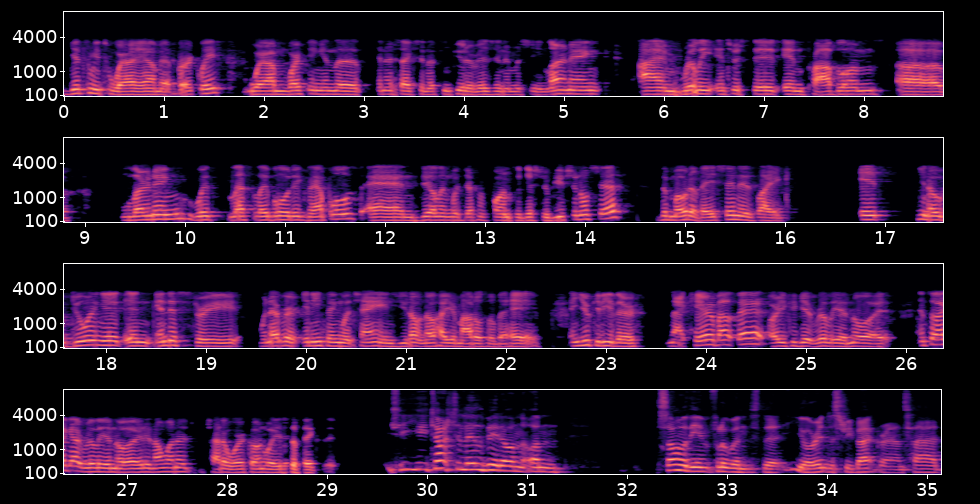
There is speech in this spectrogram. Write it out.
gets me to where I am at Berkeley, where I'm working in the intersection of computer vision and machine learning. I'm really interested in problems of learning with less labeled examples and dealing with different forms of distributional shift. The motivation is like it, you know, doing it in industry, whenever anything would change, you don't know how your models will behave. And you could either not care about that or you could get really annoyed. And so I got really annoyed and I want to try to work on ways to fix it. You touched a little bit on on some of the influence that your industry backgrounds had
